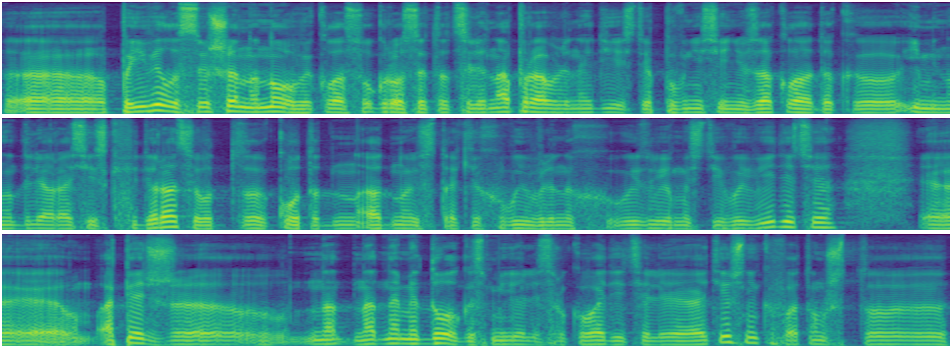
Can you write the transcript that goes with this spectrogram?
э, появилась совершенно новый класс угроз. Это целенаправленные действия по внесению закладок э, именно для Российской Федерации. Вот э, код одной из таких выявленных уязвимостей вы видите. Э, опять же, над, над нами долго смеялись руководители айтишников о том, что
